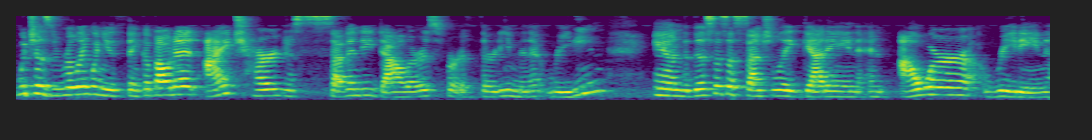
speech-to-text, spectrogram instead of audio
which is really, when you think about it, I charge $70 for a 30 minute reading. And this is essentially getting an hour reading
